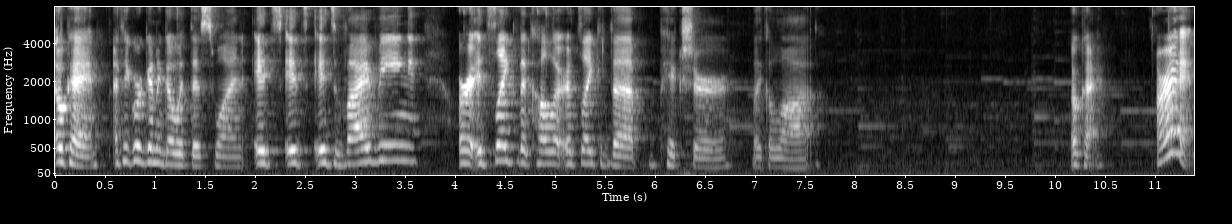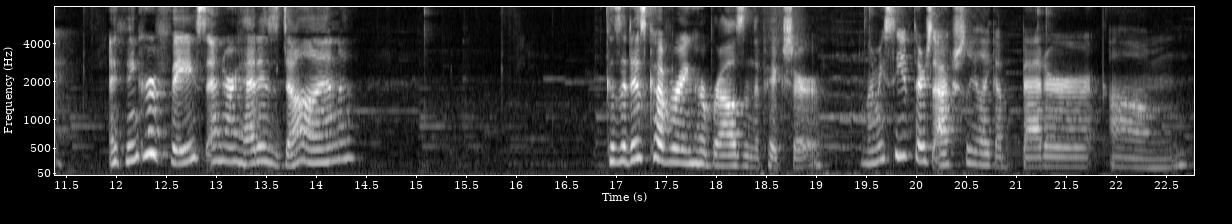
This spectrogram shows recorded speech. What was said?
Okay, I think we're gonna go with this one. It's it's it's vibing, or it's like the color. It's like the picture, like a lot. Okay, all right. I think her face and her head is done. Because it is covering her brows in the picture. Let me see if there's actually like a better um,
